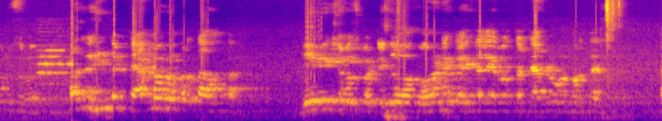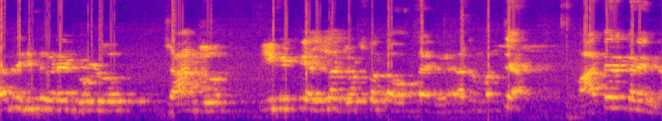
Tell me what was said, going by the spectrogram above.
ಪುರುಷರು. ಅದ್ರ ಹಿಂದೆ ಟ್ಯಾಬ್ಲೋಗಳು ಬರ್ತಾ ಹೋಗ್ತಾರೆ ದೇವಿಗೆ ಸಂಬಂಧಪಟ್ಟಿದ್ದು ಆ ಪೌರಾಣಿಕದಿಂದಲೇ ಇರುವಂತ ಟ್ಯಾಬ್ಲೋಗಳು ಬರ್ತಾ ಇರ್ತವೆ. ಅದ್ರ ಹಿಂದ್ಗಡೆ ಡೊಳ್ಳು, ಜಾಂಜು ಈ ರೀತಿ ಎಲ್ಲ ಜೋಡಿಸ್ಕೊಂತ ಹೋಗ್ತಾ ಇದ್ದೇವೆ. ಅದ್ರ ಮಧ್ಯ ಮಾತೆಯರ ಕಡೆಯಿಂದ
